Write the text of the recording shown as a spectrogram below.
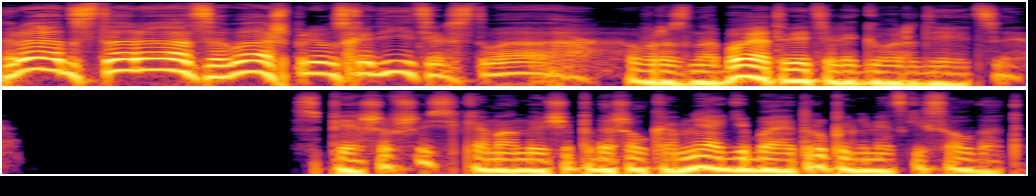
«Рад стараться, ваше превосходительство!» — в разнобой ответили гвардейцы. Спешившись, командующий подошел ко мне, огибая трупы немецких солдат.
